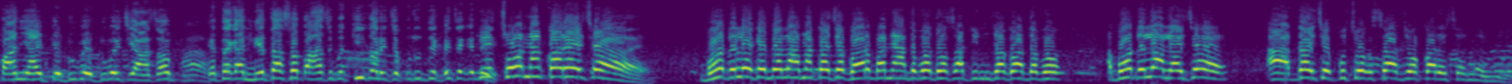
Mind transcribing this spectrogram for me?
पानी आबि के डूबे डूबे छै अहाँ सब। एतका नेता सब अहाँ सब की करे छै कुछ देखे छै कि नहीं? किछो न करे छै। भोट ले के बेला में कहे छै घर बना देबो दोसर तीन जगह देबो। आ भोट ले ले छै आ दै छै कुछो के सहयोग करे छै नहीं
